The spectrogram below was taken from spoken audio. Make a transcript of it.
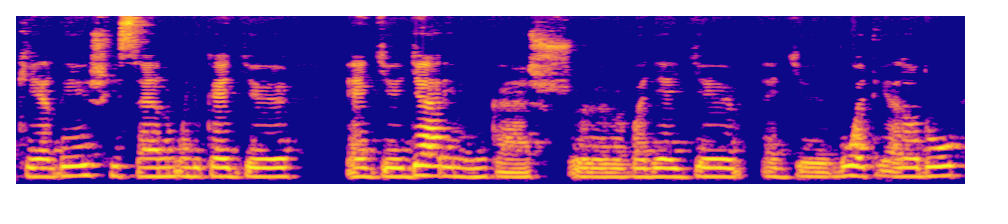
kérdés, hiszen mondjuk egy, egy gyári munkás vagy egy, egy bolti eladó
